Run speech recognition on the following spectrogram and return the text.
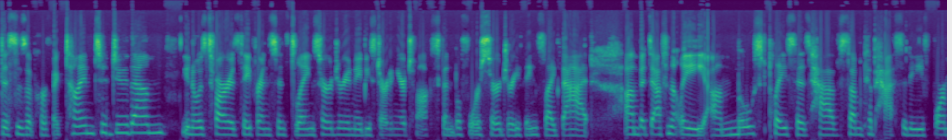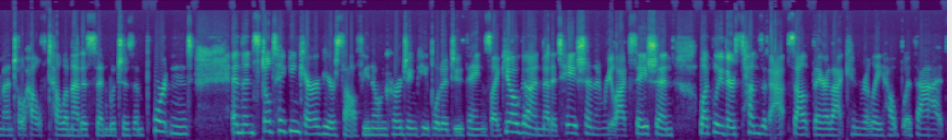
this is a perfect time to do them. You know, as far as, say, for instance, delaying surgery and maybe starting your tamoxifen before surgery, things like that. Um, but definitely, um, most places have some capacity for mental health telemedicine, which is important. And then still taking care of yourself, you know, encouraging people to do things like yoga and meditation and relaxation. Luckily, there's tons of apps out there that can really help with that.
